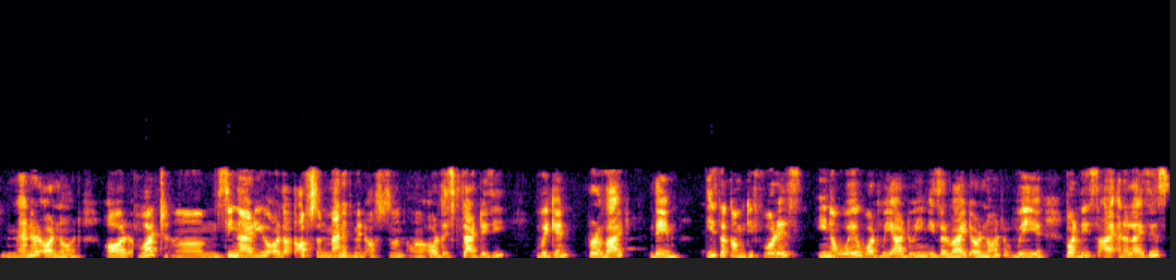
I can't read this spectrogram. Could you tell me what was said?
manner or not? Or what um, scenario or the option management option uh, or the strategy we can provide them? Is the community forest in a way what we are doing is a right or not? We for this i analyzes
